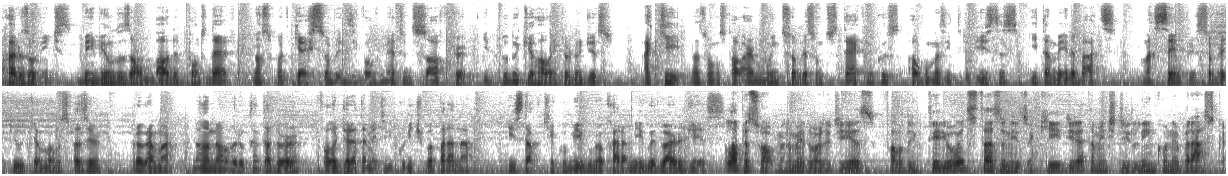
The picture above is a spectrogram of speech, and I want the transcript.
caros ouvintes. Bem-vindos ao Unbounded.dev, nosso podcast sobre desenvolvimento de software e tudo o que rola em torno disso. Aqui nós vamos falar muito sobre assuntos técnicos, algumas entrevistas e também debates, mas sempre sobre aquilo que amamos fazer, programar. Meu nome é Álvaro Cantador, falo diretamente de Curitiba, Paraná, e está aqui comigo meu caro amigo Eduardo Dias. Olá pessoal, meu nome é Eduardo Dias, falo do interior dos Estados Unidos, aqui diretamente de Lincoln, Nebraska.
